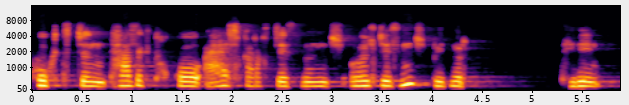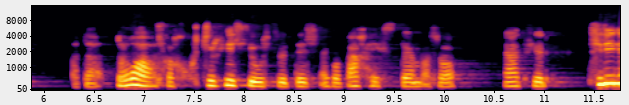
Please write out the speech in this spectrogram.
хүүхэд чинь таалагдахгүй ааш гаргаж ирсэн ч уйлж ирсэн ч бид нэр тэрийг одоо дууга олгох хүчирхийллийн үйлсүүдэл айгу бага хийх хэрэгтэй болов. Яа тэгэхээр тэрийг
